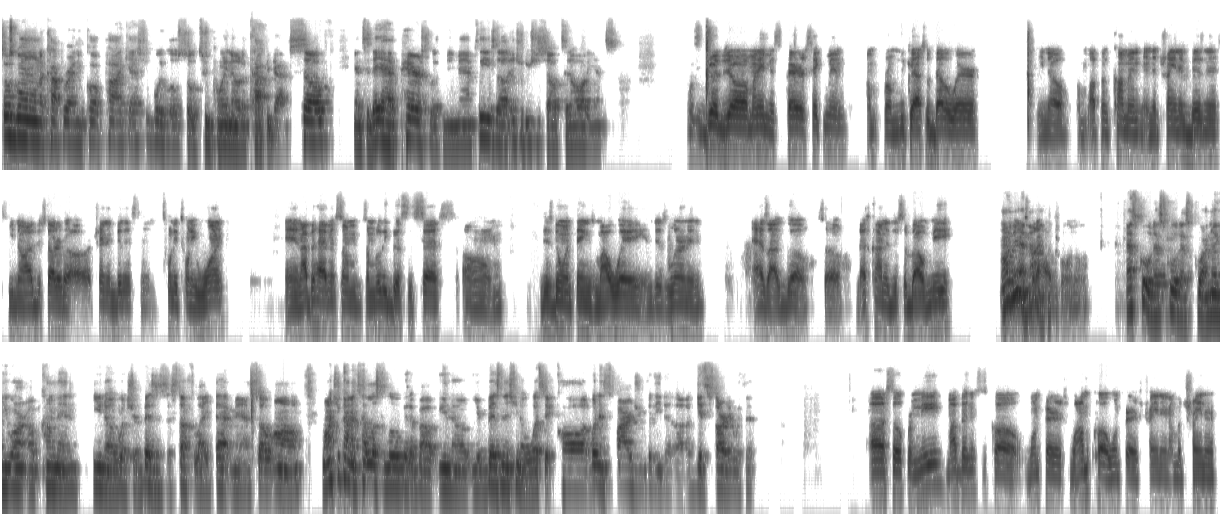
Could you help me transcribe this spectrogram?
So what's going on the Copywriting Call podcast? Your boy Loso 2.0, the copy guy himself. And today I have Paris with me, man. Please uh, introduce yourself to the audience. What's good, y'all? My name is Paris Hickman. I'm from New Castle, Delaware. You know, I'm up and coming in the training business. You know, I just started a, training business in 2021, and I've been having some some really good success. Um, just doing things my way and just learning as I go. So that's kind of just about me. Oh yeah, that's no. what I have going on. That's cool. That's cool. That's cool. I know you aren't upcoming, you know, with your business and stuff like that, man. So, um, why don't you kind of tell us a little bit about, you know, your business? You know, what's it called? What inspired you really to uh, get started with it? Uh, so for me, my business is called One Paris. Well, I'm called One Paris Training. I'm a trainer.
